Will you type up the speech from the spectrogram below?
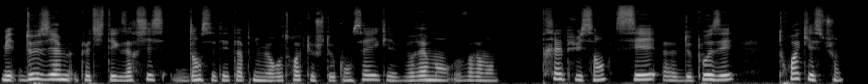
Mais deuxième petit exercice dans cette étape numéro 3 que je te conseille, qui est vraiment, vraiment très puissant, c'est euh, de poser trois questions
